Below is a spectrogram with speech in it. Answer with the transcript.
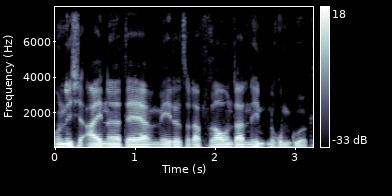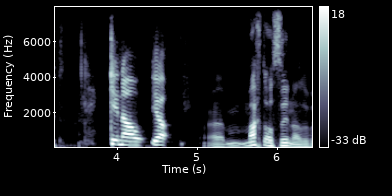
und nicht eine der Mädels oder Frauen dann hinten rumgurkt. Genau, ja. Äh, macht auch Sinn. Also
